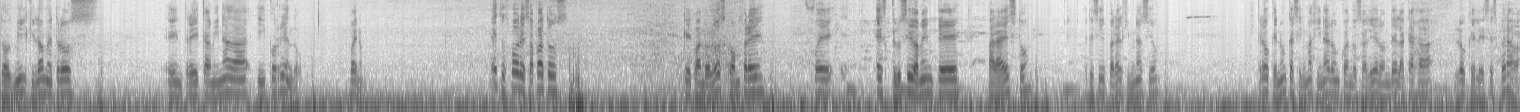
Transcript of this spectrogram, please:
2000 kilómetros entre caminada y corriendo. Bueno, estos pobres zapatos que cuando los compré fue exclusivamente para esto, es decir, para el gimnasio. Creo que nunca se imaginaron cuando salieron de la caja lo que les esperaba.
